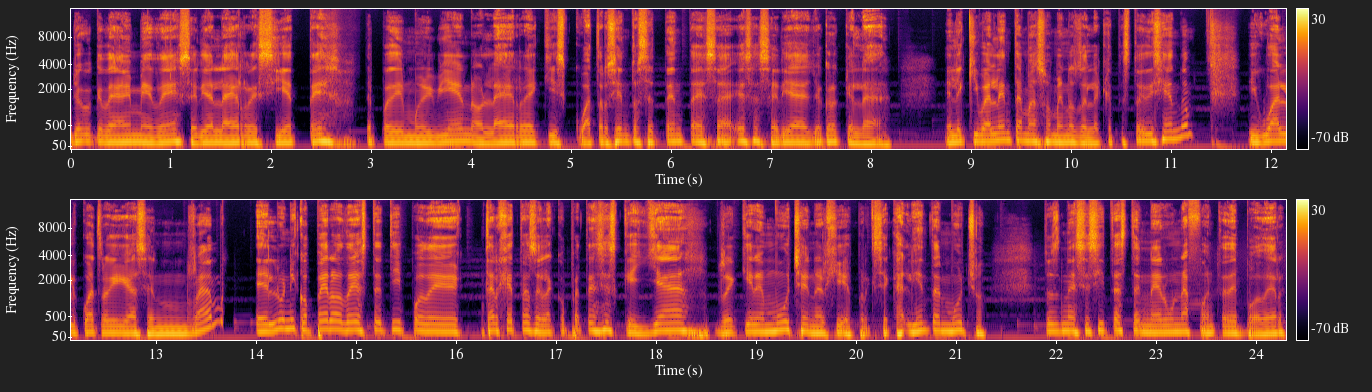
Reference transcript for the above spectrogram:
yo creo que de AMD sería la R7, te puede ir muy bien, o la RX 470, esa, esa sería yo creo que la el equivalente más o menos de la que te estoy diciendo. Igual 4 GB en RAM. El único pero de este tipo de tarjetas de la competencia es que ya requiere mucha energía porque se calientan mucho. Entonces necesitas tener una fuente de poder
